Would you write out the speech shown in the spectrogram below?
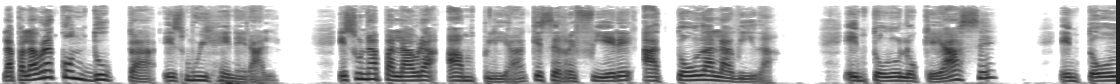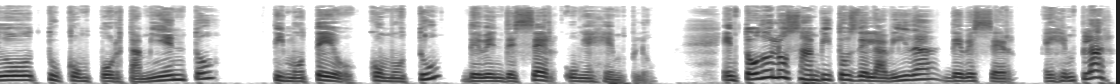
La palabra conducta es muy general. Es una palabra amplia que se refiere a toda la vida, en todo lo que hace, en todo tu comportamiento. Timoteo, como tú, deben de ser un ejemplo. En todos los ámbitos de la vida debe ser ejemplar.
